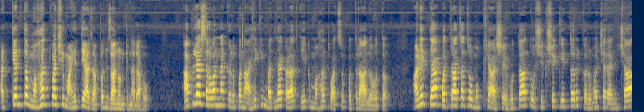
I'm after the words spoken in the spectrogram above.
अत्यंत महत्त्वाची माहिती आज आपण जाणून घेणार आहोत. आपल्या सर्वांना कल्पना आहे की मधल्या काळात एक महत्त्वाचं पत्र आलं होतं. आणि त्या पत्राचा जो मुख्य आशय होता तो शिक्षकेतर कर्मचाऱ्यांच्या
